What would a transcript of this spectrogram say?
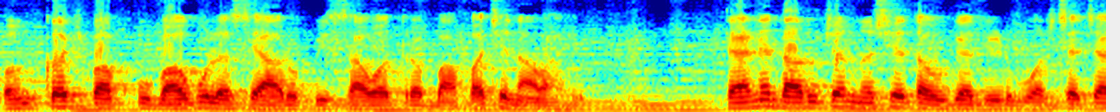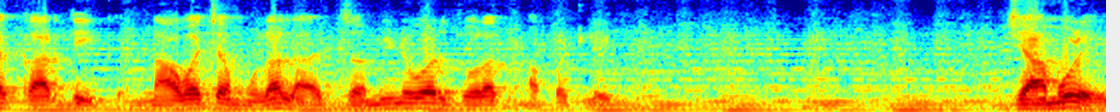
पंकज बाप्पू बागुल असे आरोपी सावत्र बापाचे नाव आहे. त्याने दारूच्या नशेत अवघ्या दीड वर्षाच्या कार्तिक नावाच्या मुलाला जमिनीवर जोरात आपटले. ज्यामुळे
